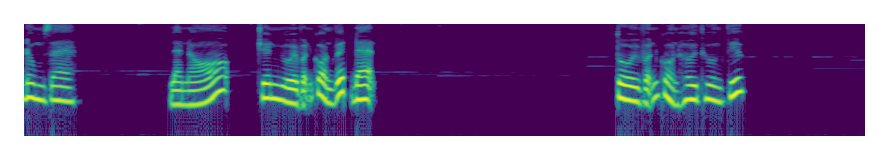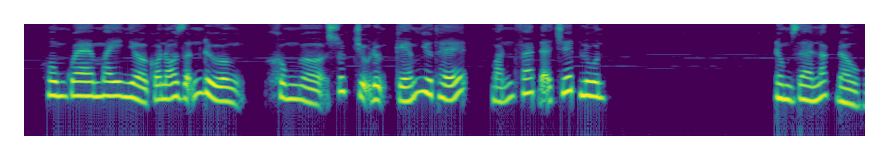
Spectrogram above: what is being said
Đông gia, là nó, trên người vẫn còn vết đạn. Tôi vẫn còn hơi thương tiếc. Hôm qua may nhờ có nó dẫn đường, không ngờ sức chịu đựng kém như thế, bắn phát đã chết luôn. Đông gia lắc đầu.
